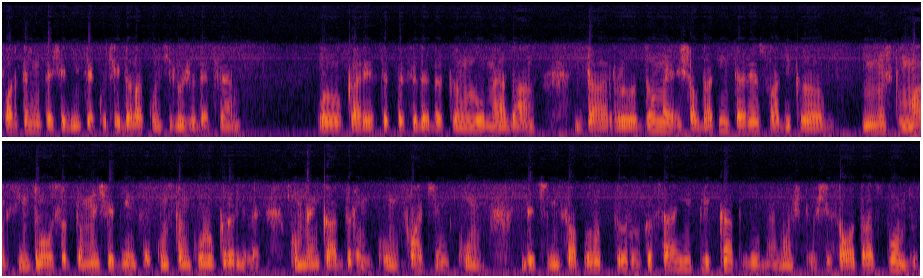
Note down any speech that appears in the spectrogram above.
foarte multe ședințe cu cei de la Consiliul Județean, uh, care este PSD de când lumea, da? Dar, uh, domne, și-au dat interesul, adică, nu știu, maxim două săptămâni ședințe, cum stăm cu lucrările, cum ne încadrăm, cum facem, cum... Deci mi s-a părut că s-a implicat lumea, nu știu, și s-au atras fonduri.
